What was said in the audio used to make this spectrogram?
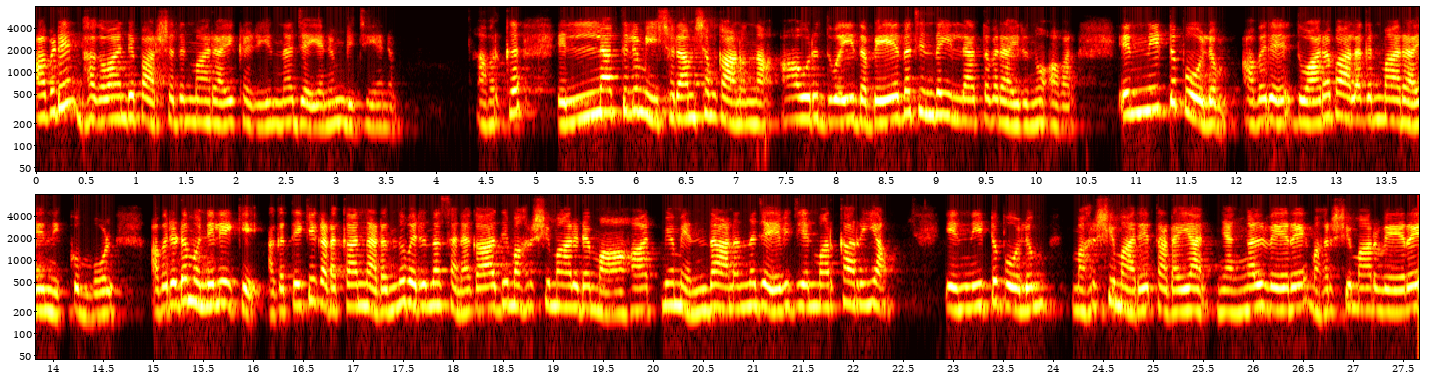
അവിടെ ഭഗവാന്റെ പാർഷദന്മാരായി കഴിയുന്ന ജയനും വിജയനും. അവർക്ക് എല്ലാത്തിലും ഈശ്വരാംശം കാണുന്ന ആ ഒരു ദ്വൈത ഭേദചിന്തയില്ലാത്തവരായിരുന്നു അവർ. എന്നിട്ട് പോലും അവർ ദ്വാരപാലകന്മാരായി നിൽക്കുമ്പോൾ അവരുടെ മുന്നിലേക്ക് അകത്തേക്ക് കടക്കാൻ നടന്നു വരുന്ന സനകാദി മഹർഷിമാരുടെ മാഹാത്മ്യം എന്താണെന്ന് ജയവിജയന്മാർക്ക് അറിയാം എന്നിട്ട് പോലും മഹർഷിമാരെ തടയാൻ ഞങ്ങൾ വേറെ മഹർഷിമാർ വേറെ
